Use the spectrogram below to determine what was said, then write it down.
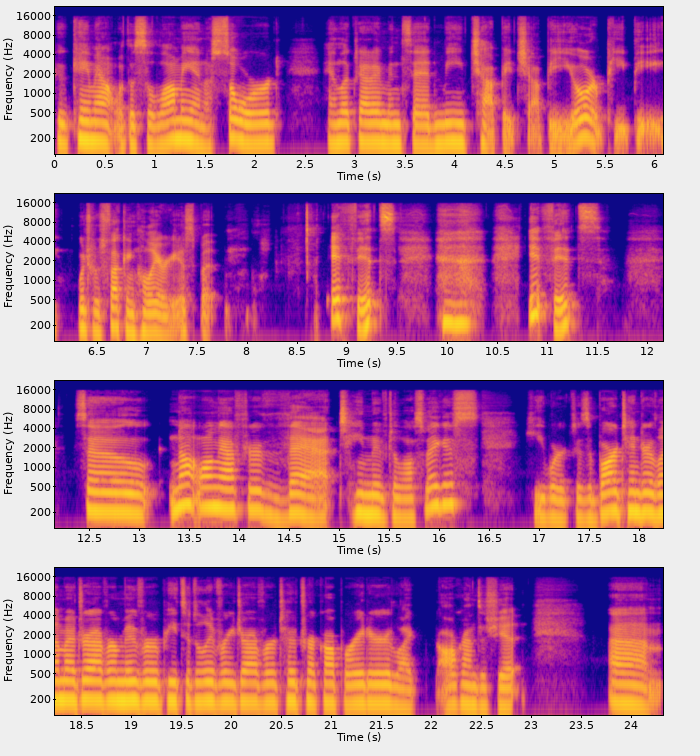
who came out with a salami and a sword, and looked at him and said, Me choppy choppy your pee pee, which was fucking hilarious, but it fits. it fits. So, not long after that, he moved to Las Vegas. He worked as a bartender, limo driver, mover, pizza delivery driver, tow truck operator, like all kinds of shit. Um,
